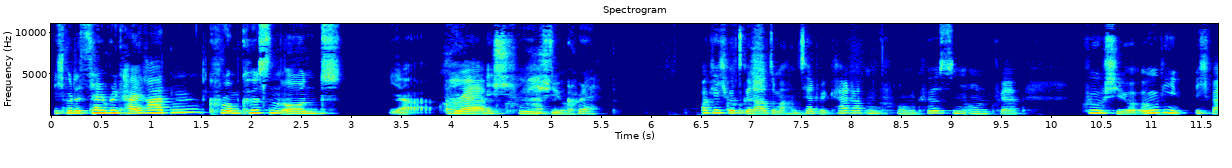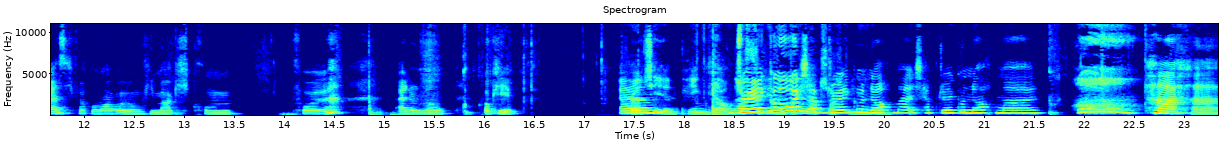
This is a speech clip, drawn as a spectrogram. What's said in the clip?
ich würde Cedric heiraten, Chrome küssen und ja. Crab. Ich hasse Crab. Okay, ich würde es genauso machen. Cedric heiraten, Krumm küssen und Crab Crucio. Irgendwie, ich weiß nicht warum, aber irgendwie mag ich Krumm voll. I don't know. Okay. Betty Ähm, in Pink. Warum Draco, ich habe Donutschachtel Draco nochmal. Ich habe Draco nochmal. Haha.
